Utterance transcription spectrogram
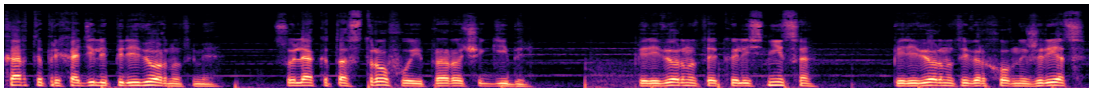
Карты приходили перевернутыми, суля катастрофу и пророча гибель. Перевернутая колесница, перевернутый верховный жрец,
